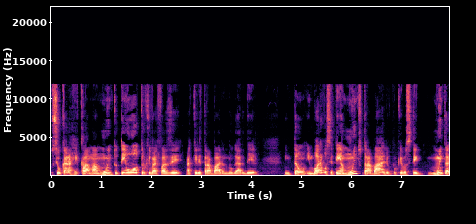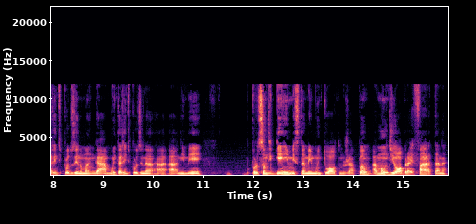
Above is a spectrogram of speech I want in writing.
se o cara reclamar muito, tem outro que vai fazer aquele trabalho no lugar dele. Então, embora você tenha muito trabalho, porque você tem muita gente produzindo mangá, muita gente produzindo a, a anime, produção de games também muito alto no Japão, a mão de obra é farta, né?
